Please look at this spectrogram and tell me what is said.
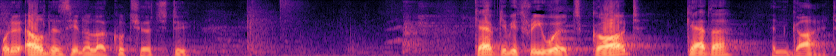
What do elders in a local church do? Okay, I'll give you three words guard, gather, and guide.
